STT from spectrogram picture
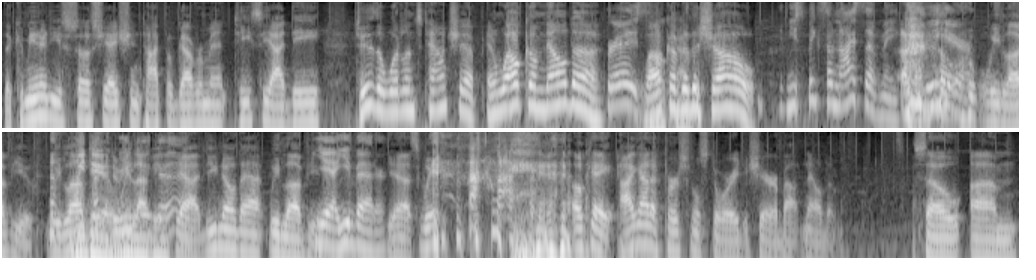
the community association type of government, TCID, to the Woodlands Township. And welcome, Nelda. Bruce. Welcome, to the show. You speak so nice of me. Good to be here. we love you. We love We do. you. We love you. Good. Yeah, do you know that? We love you. Yeah, you better. Yes, we. okay, I got a personal story to share about Nelda. So, um,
